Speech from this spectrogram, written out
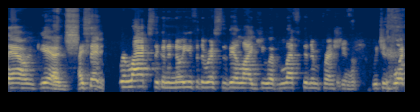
now yeah. And she, i said relax they're going to know you for the rest of their lives. You have left an impression which is what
